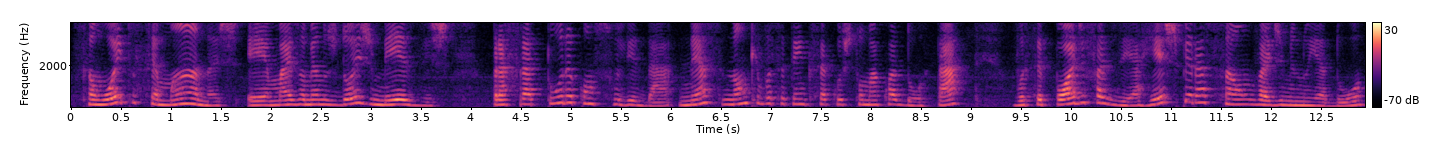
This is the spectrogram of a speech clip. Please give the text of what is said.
São oito semanas, é mais ou menos dois meses para a fratura consolidar. Nessa, não que você tenha que se acostumar com a dor, tá? Você pode fazer a respiração, vai diminuir a dor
